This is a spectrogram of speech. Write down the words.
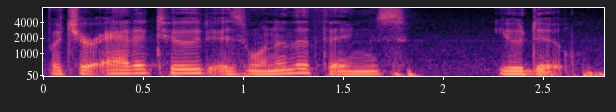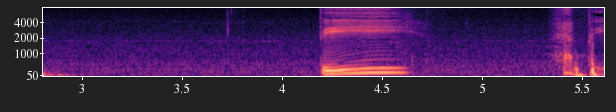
but your attitude is one of the things you do. Be happy.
